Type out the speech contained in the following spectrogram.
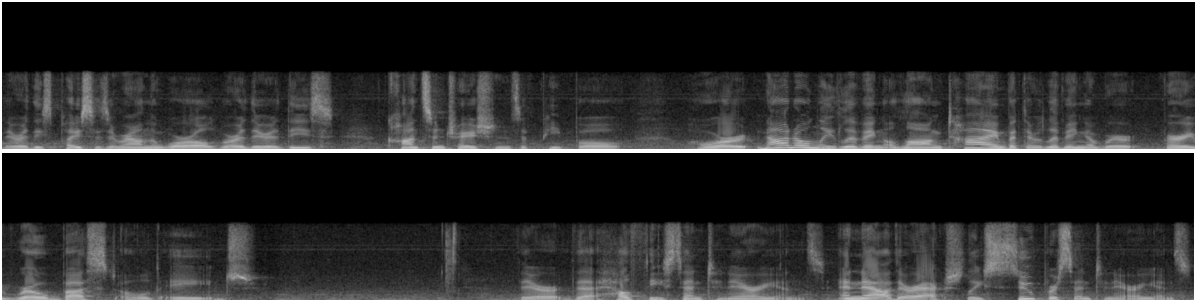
There are these places around the world where there are these concentrations of people who are not only living a long time, but they're living a ver- very robust old age. They're the healthy centenarians. And now they're actually super centenarians.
